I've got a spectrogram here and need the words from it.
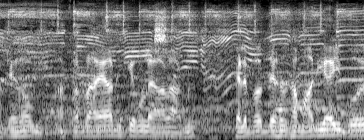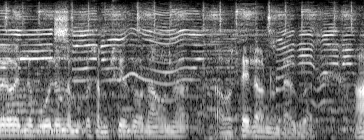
അദ്ദേഹം അത്ര പ്രായാധിക്യമുള്ള ആളാണ്. ചിലപ്പോൾ അദ്ദേഹം സമാധിയായി പോയോ എന്ന് പോലും നമുക്ക് സംശയം തോന്നാവുന്ന അവസ്ഥയിലാണ് ഉണ്ടാകുക ആ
